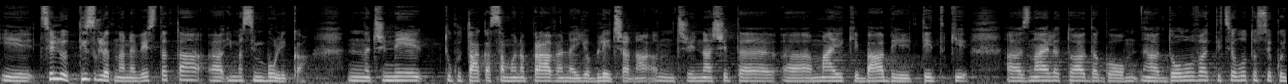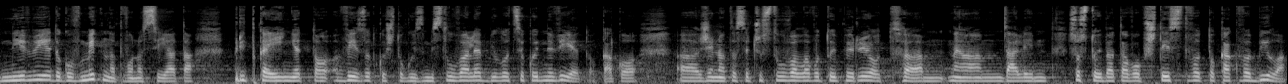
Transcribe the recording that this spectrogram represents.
и целиот изглед на невестата а, има символика. Значи не е туку така само направен направена и облечена. Значи нашите а, мајки, баби, тетки а, знаеле тоа да го а, доловат и целото секојдневие да го вметнат во носијата. Приткаењето, везот кој што го измислувале било секојдневието, како а, жената се чувствувала во тој период, а, а, дали состојбата во обштеството, каква била.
